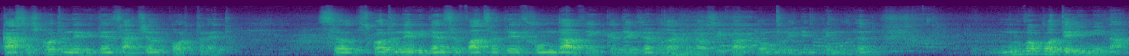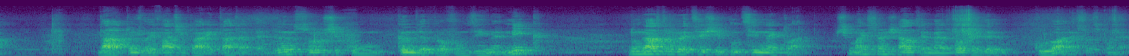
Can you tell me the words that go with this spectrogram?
ca să scot în evidență acel portret, să scot în evidență față de fundal, fiindcă, de exemplu, dacă vreau să-i fac Domnului din primul rând, nu vă pot elimina. Dar atunci voi face claritatea pe dânsul și cu un câmp de profunzime mic, dumneavoastră veți ieși puțin neclar. Și mai sunt și alte metode de culoare, să spunem.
